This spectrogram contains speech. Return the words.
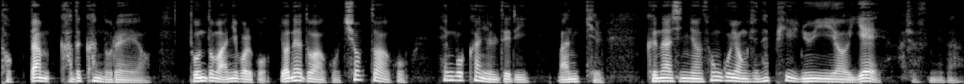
덕담 가득한 노래예요. 돈도 많이 벌고 연애도 하고 취업도 하고 행복한 일들이 많길. 근하신년 송구영신 Happy New Year 예 하셨습니다.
